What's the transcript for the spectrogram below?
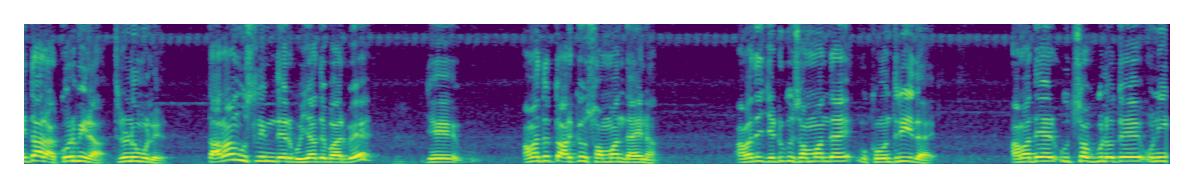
নেতারা, কর্মীরা, তৃণমূলের তারা মুসলিমদের বোঝাতে পারবে যে আমাদের তো আর কেউ সম্মান দেয় না। আমাদের যেটুকু সম্মান দেয়, মুখ্যমন্ত্রীই দেয়। আমাদের উৎসবগুলোতে উনি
